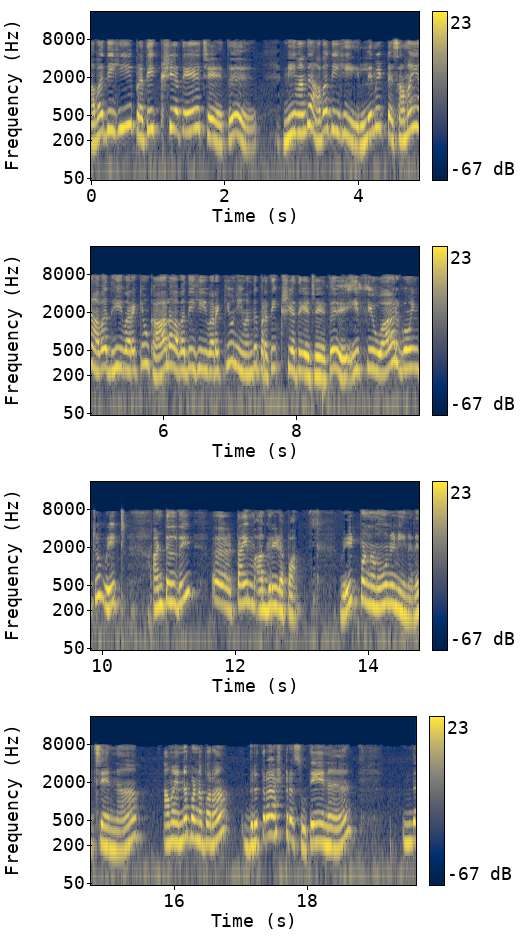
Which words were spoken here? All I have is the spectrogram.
அவதிகி பிரதீட்சியதே சேத்து. நீ வந்து அவதிகி லிமிட் சமய அவதி வரைக்கும் கால அவதிகி வரைக்கும் நீ வந்து பிரதீட்சியதே சேத்து if you are going to wait until the time agreed upon wait பண்ணணும்னு நீ நினைச்சேன்னா அவன் என்ன பண்ண போறான்? திருதராஷ்டிர சுதேன இந்த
